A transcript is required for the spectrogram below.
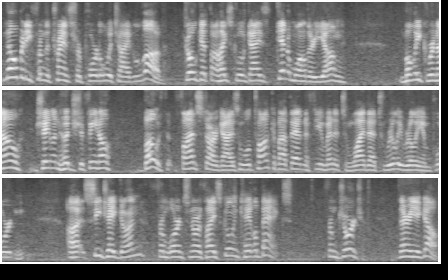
Nobody from the transfer portal, which I love. Go get the high school guys, get them while they're young. Malik Reneau, Jalen Hood Schifino, both five star guys, and we'll talk about that in a few minutes and why that's really, really important. Uh, CJ Gunn from Lawrence North High School and Caleb Banks from Georgia. There you go.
